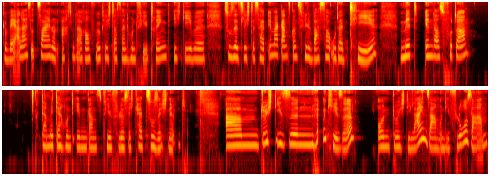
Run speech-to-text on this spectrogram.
gewährleistet sein und achte darauf wirklich, dass dein Hund viel trinkt. Ich gebe zusätzlich deshalb immer ganz, ganz viel Wasser oder Tee mit in das Futter, damit der Hund eben ganz viel Flüssigkeit zu sich nimmt. Ähm, durch diesen Hüttenkäse und durch die Leinsamen und die Flohsamen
